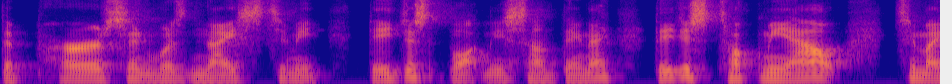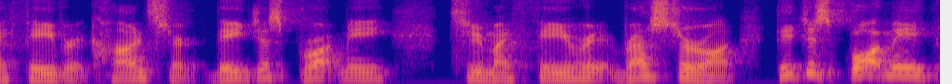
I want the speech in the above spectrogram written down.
the person was nice to me. They just bought me something. They just took me out to my favorite concert. They just brought me to my favorite restaurant. They just bought me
